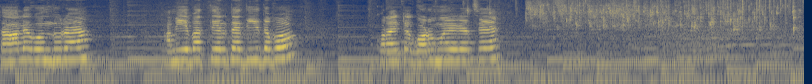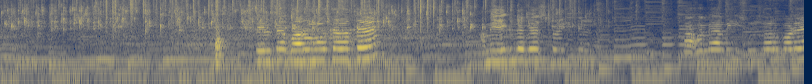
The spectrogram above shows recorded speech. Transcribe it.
তাহলে বন্ধুরা, আমি এবার তেলটা দিয়ে দেব। কড়াইটা গরম হয়ে গেছে। তেলটা গরম হতে হতে আমি এগুলো বেশ তৈরি করে তাহলে আমি সুন্দর করে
